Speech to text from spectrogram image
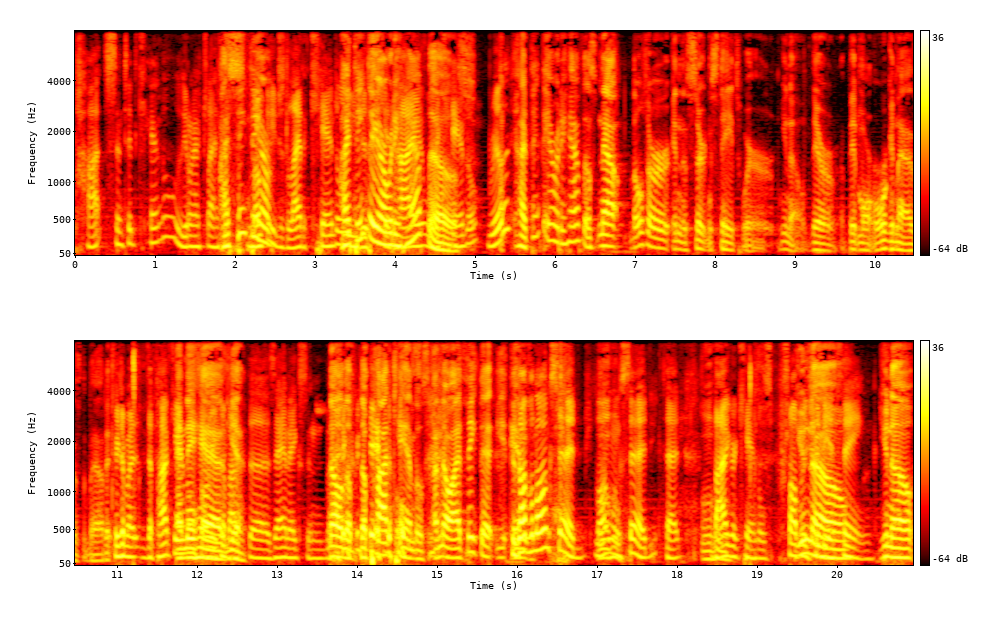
pot scented candle? You don't actually have to I think they smoke are- it, You just light a candle. I think they already have those. Really? I think they already have those. Now, those are in the certain states where you know they're a bit more organized about it. Are you talking about the pot candles? And they or are you had- talking yeah. about the Xanax and No, the, the pot candles. I know. I think that Because I've long said, long long said that Viagra candles probably you should know, be a thing. you know,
